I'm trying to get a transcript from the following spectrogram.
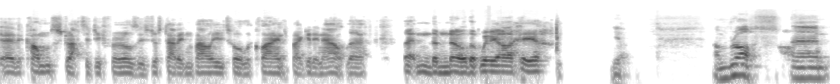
Uh, the comms strategy for us is just adding value to all the clients by getting out there, letting them know that we are here. Yeah. And Ross, um,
